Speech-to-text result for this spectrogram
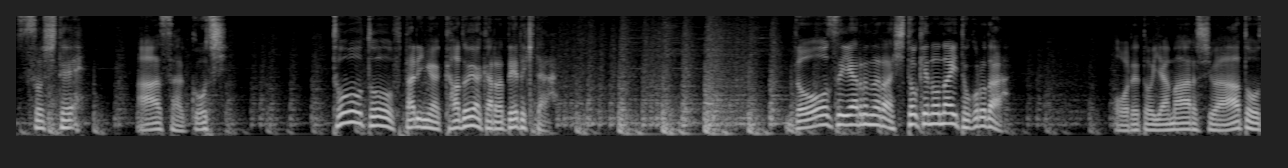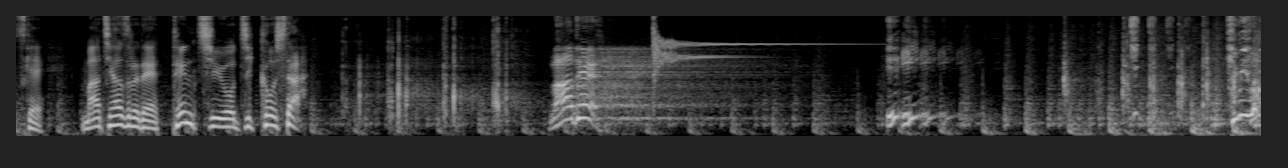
そして朝5時。とうとう2人が角屋から出てきた。どうせやるなら人気のないところだ。俺と山嵐は後をつけ町外れで天中を実行した。待て！君は？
